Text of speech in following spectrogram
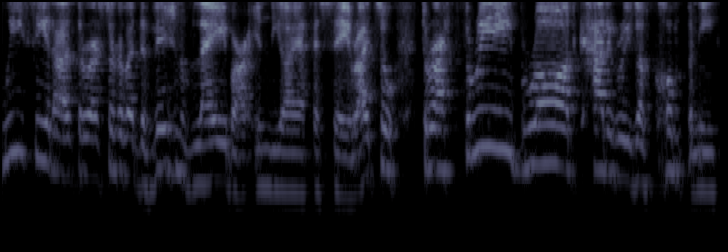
we see it as there are sort of a division of labor in the IFSC, right? So there are three broad categories of company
